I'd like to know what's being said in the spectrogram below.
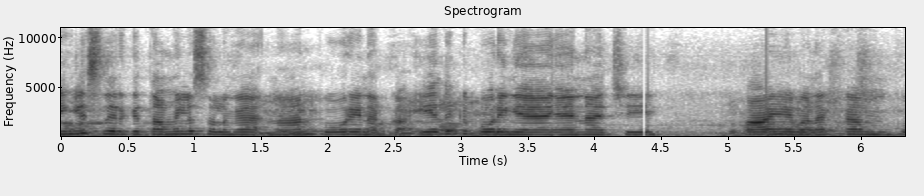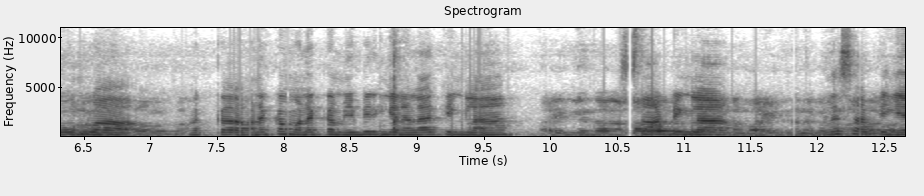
இங்கிலீஷ்ல இருக்கு தமிழ்ல சொல்லுங்க. நான் போறேன் அக்கா. எதுக்கு போறீங்க? என்னாச்சு? ஹாய் வணக்கம் கோம்லா அக்கா வணக்கம் வணக்கம். எப்படி இருக்கீங்க? நல்லா இருக்கீங்களா? ரைட்ல சாப்பிட்டீங்களா? என்ன சாப்பிட்டீங்க?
